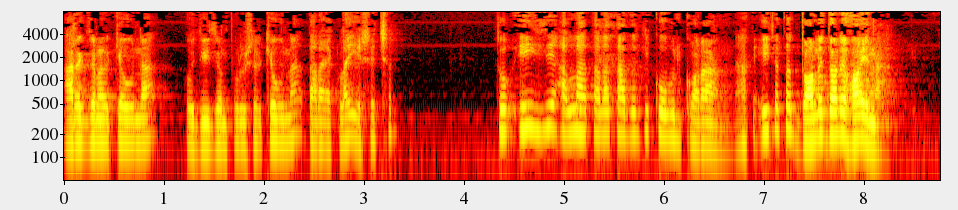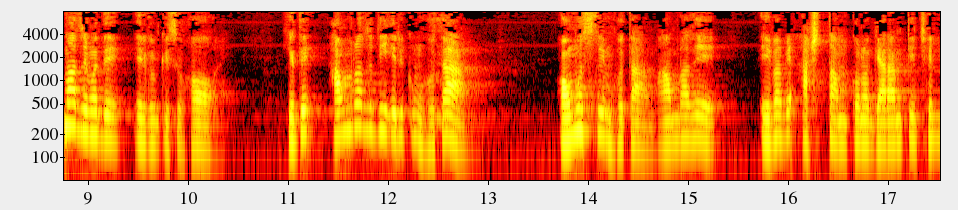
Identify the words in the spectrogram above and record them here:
আরেকজনের কেউ না, ওই দুইজন পুরুষের কেউ না, তারা একলাই এসেছেন। তো এই যে আল্লাহ তালা তাদেরকে কবুল করান এইটা তো দলে দলে হয় না। মাঝে মাঝে এরকম কিছু হয়। কিন্তু আমরা যদি এরকম হতাম অমুসলিম হতাম, আমরা যে এইভাবে আসতাম, কোন গ্যারান্টি ছিল?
